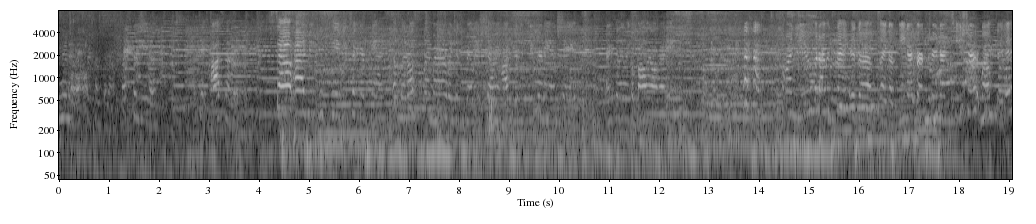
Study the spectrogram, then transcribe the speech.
no, no, that's for something else. That's for you though. Okay, awesome. So as you can see, we took your pants a little slimmer, which is really showing off your Superman shape. Are you feeling like a baller already? On you, what I would say is a like a V-neck or a crew neck t-shirt, well fitted,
